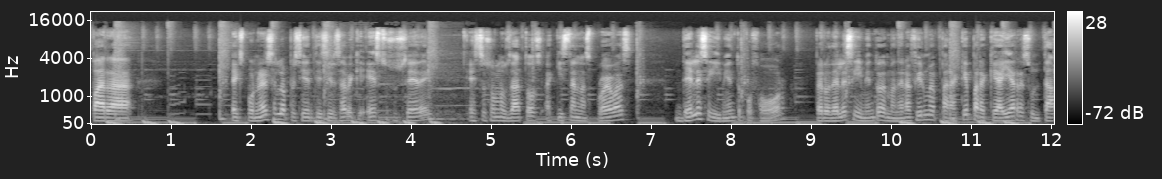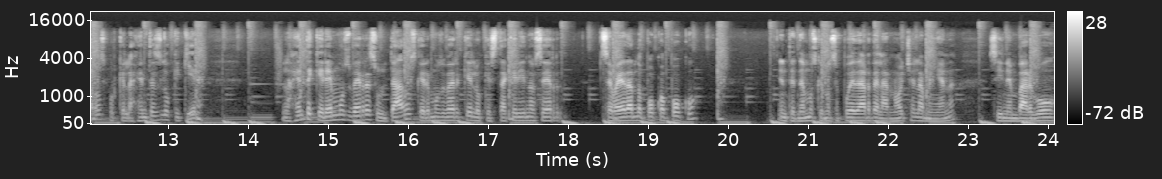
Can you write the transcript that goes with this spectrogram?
para exponérselo al presidente y decir, sabe que esto sucede, estos son los datos, aquí están las pruebas, dele seguimiento por favor, pero dele seguimiento de manera firme. ¿Para qué? Para que haya resultados, porque la gente es lo que quiere. La gente queremos ver resultados, queremos ver que lo que está queriendo hacer se vaya dando poco a poco. Entendemos que no se puede dar de la noche a la mañana, sin embargo,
